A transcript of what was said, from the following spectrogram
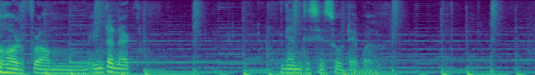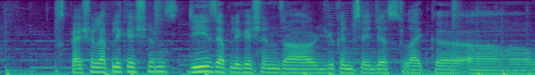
or from internet then this is suitable special applications. These applications are you can say just like uh, uh,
